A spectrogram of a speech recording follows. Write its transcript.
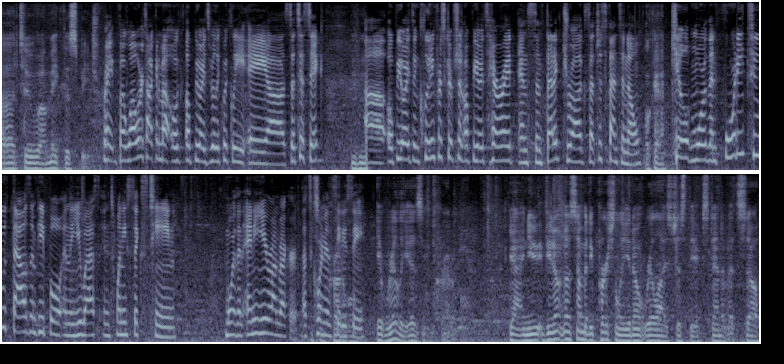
uh, to uh, make this speech. Right, but while we're talking about opioids, really quickly, a uh, statistic. Mm-hmm. Uh, opioids, including prescription opioids, heroin, and synthetic drugs such as fentanyl, Okay. killed more than 42,000 people in the U.S. in 2016, more than any year on record. That's It's according to the. CDC. It really is incredible. Yeah, and you, if you don't know somebody personally, you don't realize just the extent of it. So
